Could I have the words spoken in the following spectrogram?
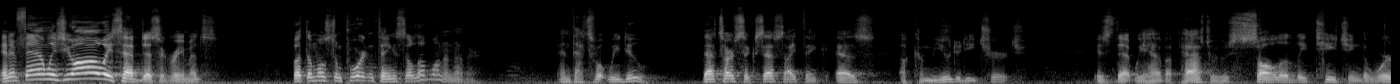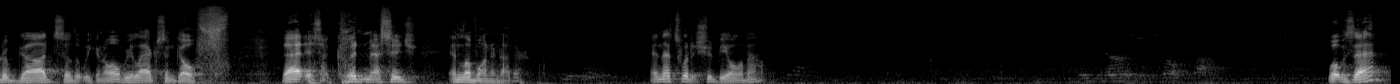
And in families, you always have disagreements, but the most important thing is to love one another. And that's what we do. That's our success, I think, as a community church is that we have a pastor who's solidly teaching the Word of God so that we can all relax and go, that is a good message, and love one another. And that's what it should be all about. What was that?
